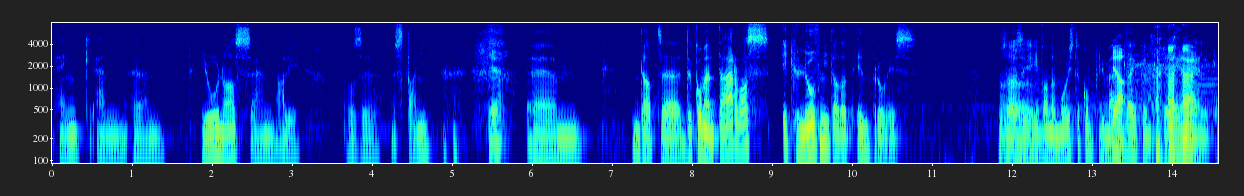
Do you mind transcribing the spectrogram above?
Henk en ehm, Jonas en allee, dat was eh Stanny. Ja. Ehm, dat eh, de commentaar was: Ik geloof niet dat het impro is. Dus dat is Oh. een van de mooiste complimenten Ja. dat je kunt krijgen, eigenlijk. hè.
